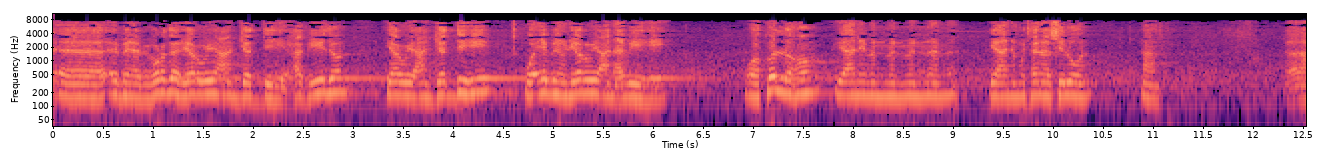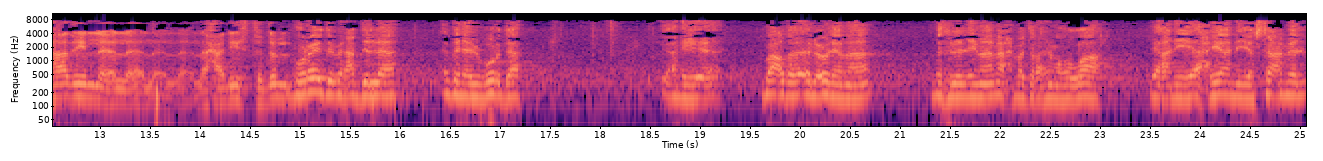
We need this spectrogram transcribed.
آه، ابن أبي بردة يروي عن جده حفيد يروي عن جده وابن يروي عن أبيه. وكلهم يعني من من من يعني متناسلون. نعم. هذه الأحاديث تدل بريد بن عبد الله ابن أبي بردة يعني بعض العلماء مثل الإمام أحمد رحمه الله يعني أحيانا يستعمل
